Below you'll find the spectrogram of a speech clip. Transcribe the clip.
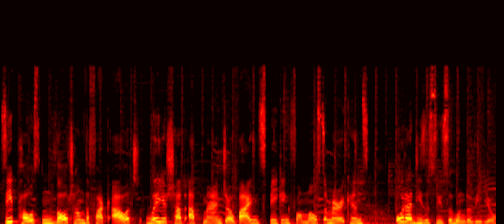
Sie posten Vote on the fuck out, Will you shut up man, Joe Biden speaking for most Americans oder dieses süße Hundevideo.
